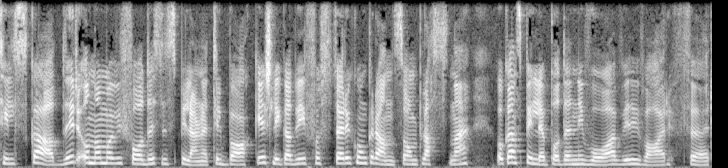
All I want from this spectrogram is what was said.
til skader, og nå må vi få disse spillerne tilbake, slik at vi får større konkurranse om plassene og kan spille på det nivået vi var før.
